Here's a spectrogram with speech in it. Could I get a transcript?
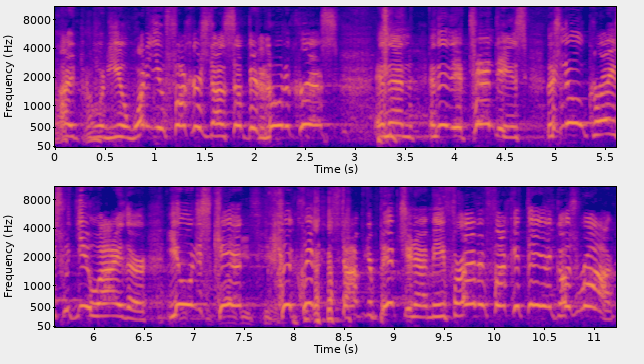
I, when you, one of you fuckers does something ludicrous, and then, and then the attendees, there's no grace with you either. You just can't quit, quit, stop your bitching at me for every fucking thing that goes wrong.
